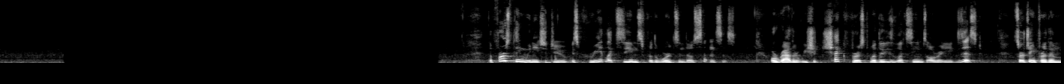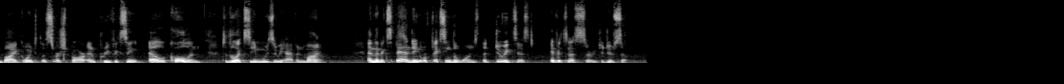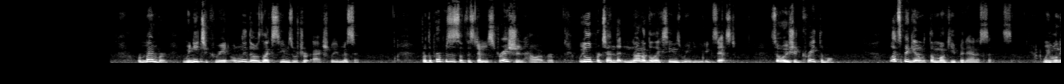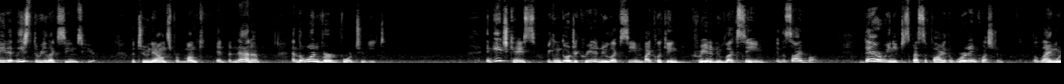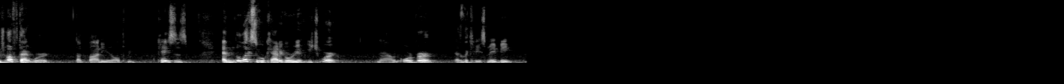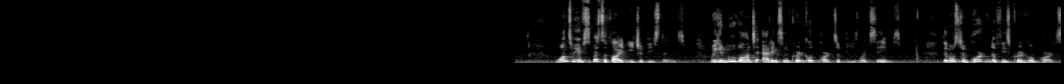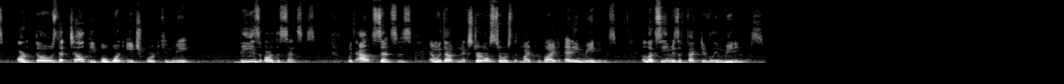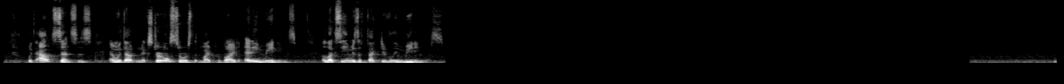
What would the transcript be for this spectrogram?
The first thing we need to do is create lexemes for the words in those sentences. Or rather, we should check first whether these lexemes already exist, searching for them by going to the search bar and prefixing L colon to the lexeme we have in mind, and then expanding or fixing the ones that do exist if it's necessary to do so. Remember, we need to create only those lexemes which are actually missing. For the purposes of this demonstration, however, we will pretend that none of the lexemes we need exist, so we should create them all. Let's begin with the monkey banana sentence. We will need at least three lexemes here, the two nouns for monkey and banana, and the one verb for to eat. In each case, we can go to create a new lexeme by clicking create a new lexeme in the sidebar. There we need to specify the word in question, the language of that word, Dagbani in all three cases, and the lexical category of each word, noun or verb, as the case may be. Once we have specified each of these things, we can move on to adding some critical parts of these lexemes. The most important of these critical parts are those that tell people what each word can mean. These are the senses. Without senses, and without an external source that might provide any meanings, a lexeme is effectively meaningless. Without senses, and without an external source that might provide any meanings, a lexeme is effectively meaningless.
